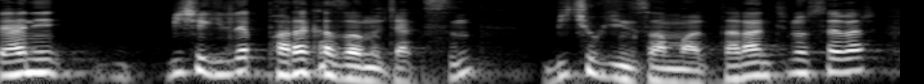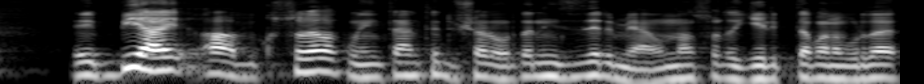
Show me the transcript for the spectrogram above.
Ve hani bir şekilde para kazanacaksın. Birçok insan var. Tarantino sever. E, bir ay abi kusura bakma internete düşer oradan izlerim yani. Ondan sonra da gelip de bana burada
